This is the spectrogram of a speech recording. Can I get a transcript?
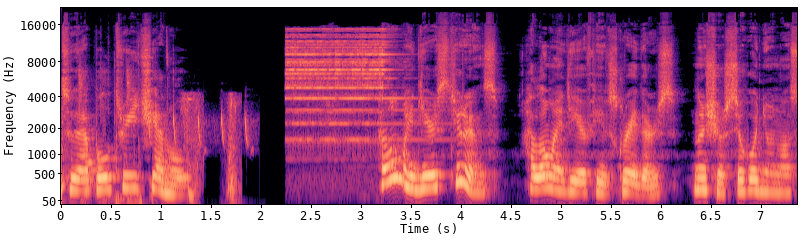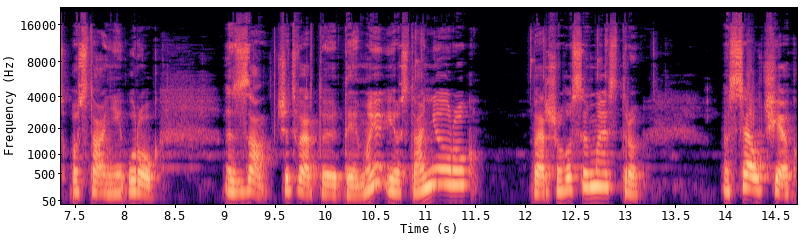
to Apple Tree channel. Hello, my dear students. Hello, my dear fifth graders. Ну що ж, сьогодні у нас останній урок за четвертою темою і останній урок першого семестру. Self-check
